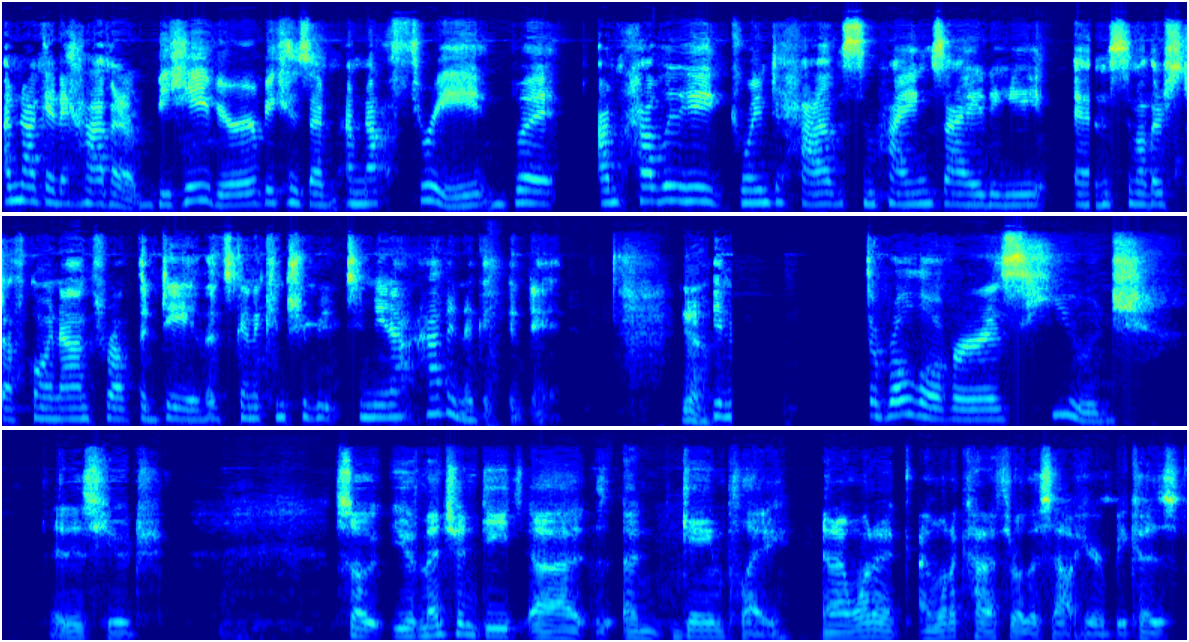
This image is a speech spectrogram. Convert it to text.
I'm not going to have a behavior because I'm I'm not three, but I'm probably going to have some high anxiety and some other stuff going on throughout the day that's going to contribute to me not having a good day. Yeah. You know, the rollover is huge. It is huge. So you've mentioned de- uh, gameplay, and I want to I want to kind of throw this out here because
